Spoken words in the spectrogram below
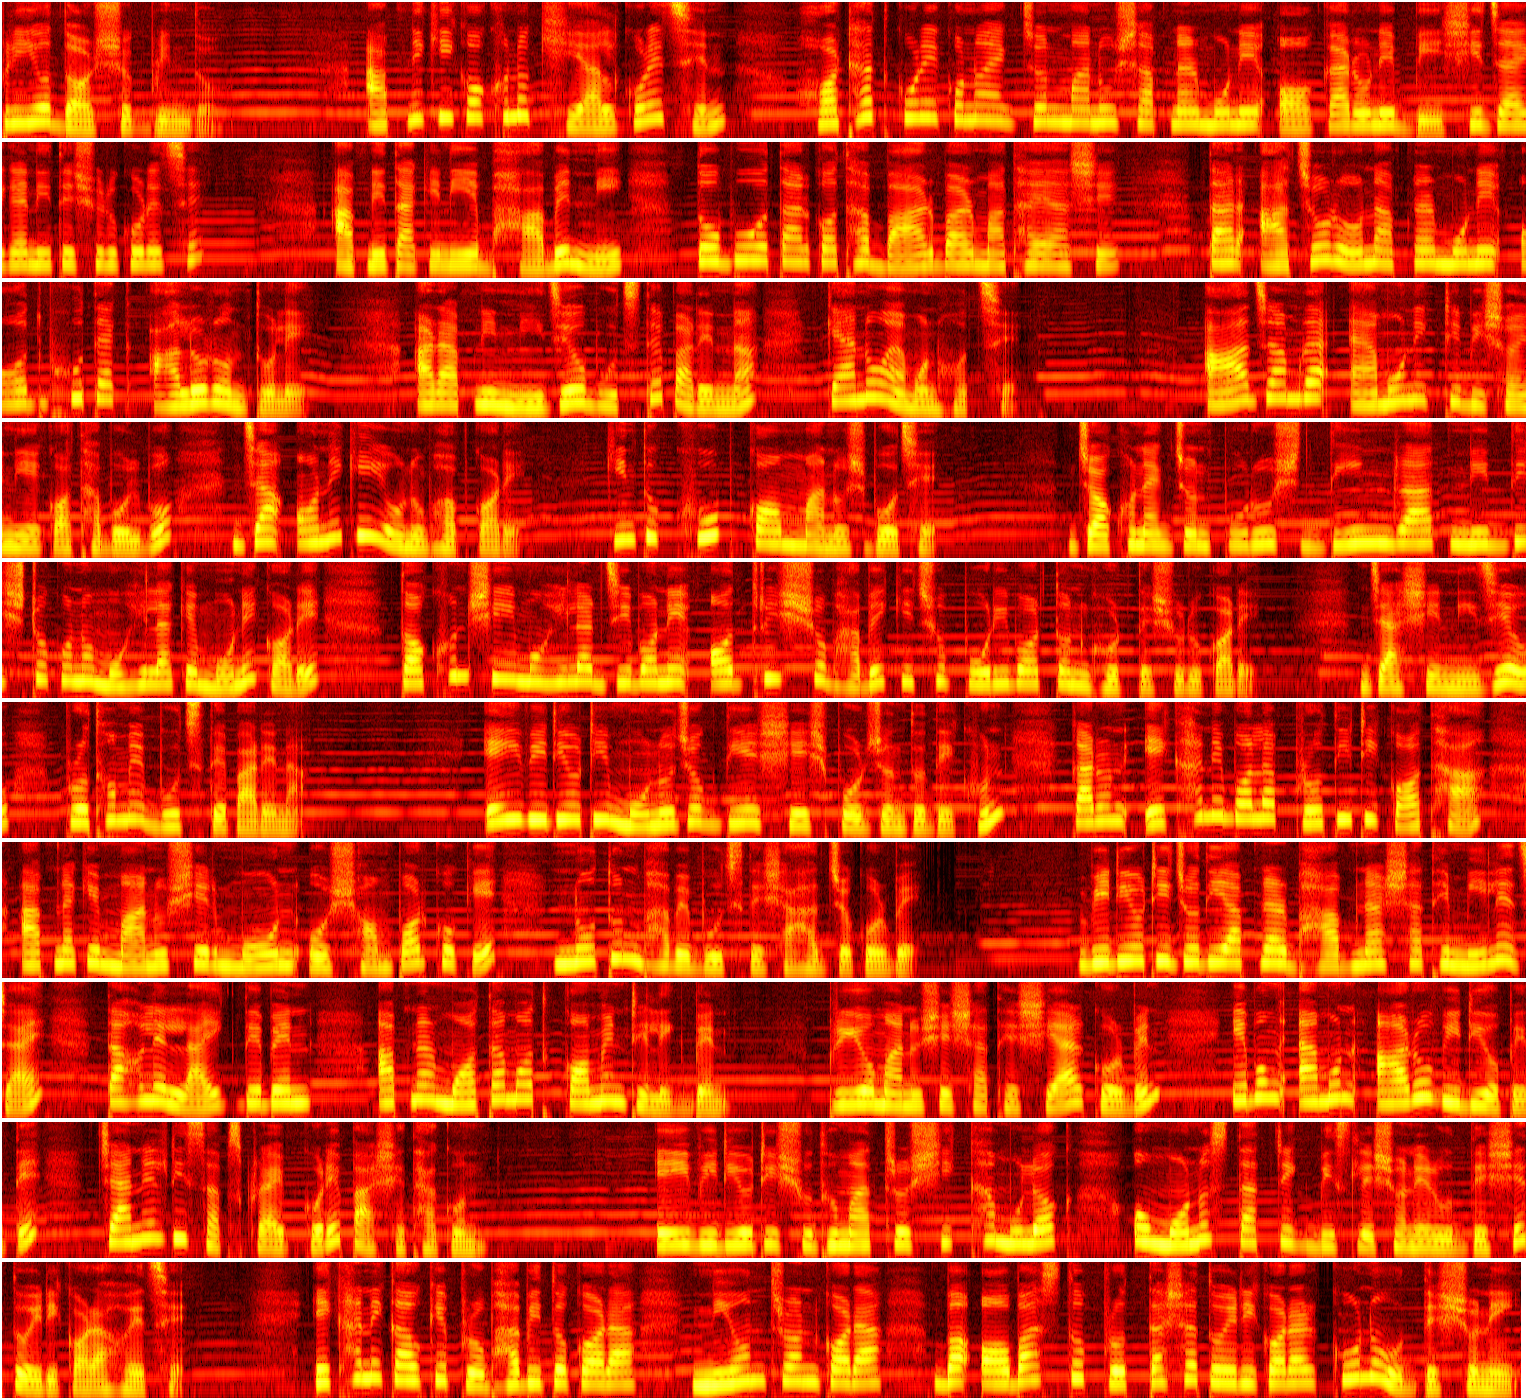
প্রিয় দর্শকবৃন্দ, আপনি কি কখনো খেয়াল করেছেন হঠাৎ করে কোনো একজন মানুষ আপনার মনে অকারণে বেশি জায়গা নিতে শুরু করেছে? আপনি তাকে নিয়ে ভাবেননি, তবুও তার কথা বারবার মাথায় আসে, তার আচরণ আপনার মনে অদ্ভুত এক আলোড়ন তোলে, আর আপনি নিজেও বুঝতে পারেন না কেন এমন হচ্ছে? আজ আমরা এমন একটি বিষয় নিয়ে কথা বলব যা অনেকেই অনুভব করে, কিন্তু খুব কম মানুষ বোঝে। যখন একজন পুরুষ দিনরাত নির্দিষ্ট কোনো মহিলাকে মনে করে, তখন সেই মহিলার জীবনে অদৃশ্যভাবে কিছু পরিবর্তন ঘটতে শুরু করে, যা সে নিজেও প্রথমে বুঝতে পারে না। এই ভিডিওটি মনোযোগ দিয়ে শেষ পর্যন্ত দেখুন, কারণ এখানে বলা প্রতিটি কথা আপনাকে মানুষের মন ও সম্পর্ককে নতুনভাবে বুঝতে সাহায্য করবে। ভিডিওটি যদি আপনার ভাবনার সাথে মিলে যায়, তাহলে লাইক দেবেন, আপনার মতামত কমেন্টে লিখবেন প্রিয় মানুষের সাথে শেয়ার করবেন এবং এমন আরও ভিডিও পেতে চ্যানেলটি সাবস্ক্রাইব করে পাশে থাকুন। এই ভিডিওটি শুধুমাত্র শিক্ষামূলক ও মনস্তাত্ত্বিক বিশ্লেষণের উদ্দেশ্যে তৈরি করা হয়েছে। এখানে কাউকে প্রভাবিত করা, নিয়ন্ত্রণ করা বা অবাস্তব প্রত্যাশা তৈরি করার কোনো উদ্দেশ্য নেই।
